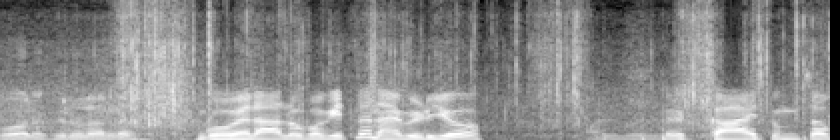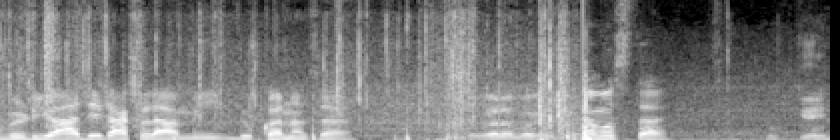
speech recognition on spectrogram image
गोवाला फिरून आलं गोव्याला आलो बघितलं ना व्हिडिओ. अरे काय तुमचा व्हिडिओ आधी टाकला आम्ही दुकानाचा. दुकानं बघितलं. मस्त आहे. ओके.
